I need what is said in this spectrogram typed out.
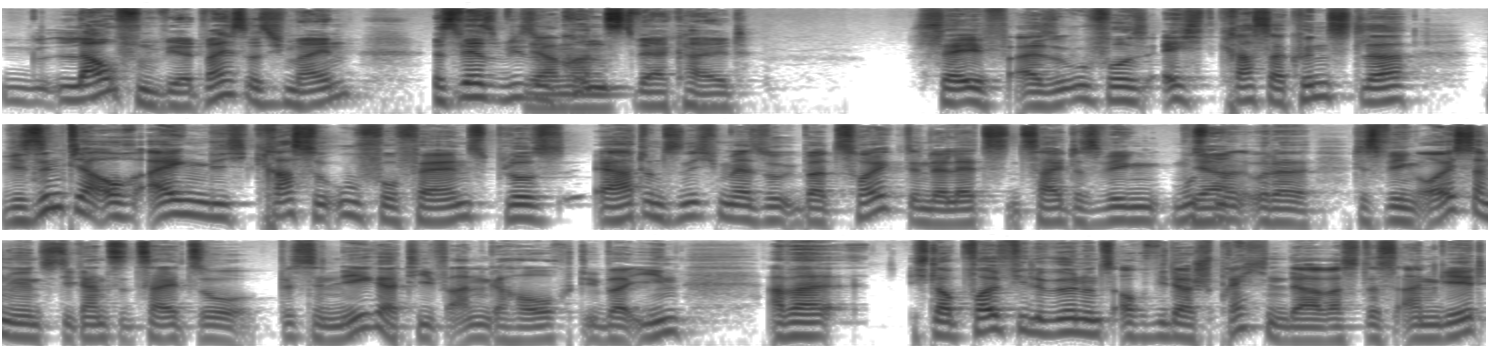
laufen wird. Weißt du, was ich meine? Es wäre wie so Ja, ein Mann. Kunstwerk halt. Safe, also UFO ist echt krasser Künstler. Wir sind ja auch eigentlich krasse UFO-Fans, bloß er hat uns nicht mehr so überzeugt in der letzten Zeit, deswegen muss Ja. man, oder deswegen äußern wir uns die ganze Zeit so ein bisschen negativ angehaucht über ihn. Aber ich glaube, voll viele würden uns auch widersprechen da, was das angeht.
